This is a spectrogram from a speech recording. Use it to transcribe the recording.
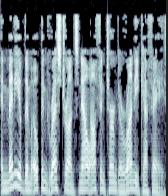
and many of them opened restaurants now often termed Irani cafés.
